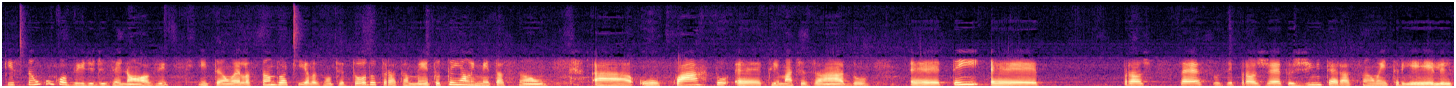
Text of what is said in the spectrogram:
que estão com Covid-19. Então, elas estando aqui, elas vão ter todo o tratamento, tem alimentação, o quarto é climatizado, é, tem é, processos e projetos de interação entre eles,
